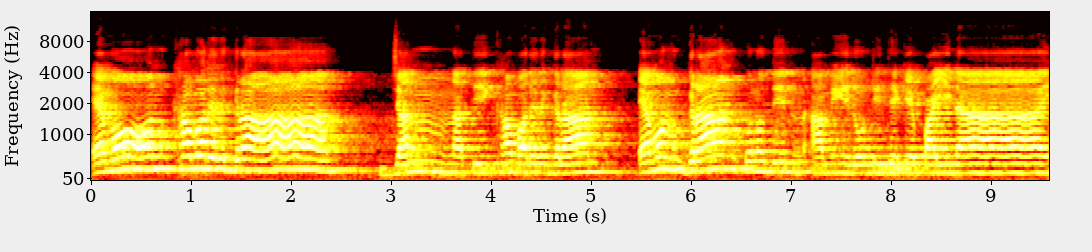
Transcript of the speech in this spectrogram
এমন খাবারের গ্রান, জান্নাতি খাবারের গ্রান। এমন গ্রান কোনোদিন আমি রুটি থেকে পাই নাই।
